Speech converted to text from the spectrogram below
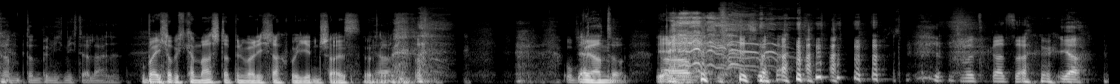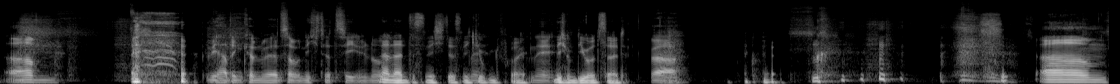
dann, dann bin ich nicht alleine. wobei ich glaube, ich kein Maßstab bin, weil ich lache über jeden Scheiß. Ja. Umberto. ja. Ähm, Ich wollte es gerade sagen. ja, ähm, ja, den können wir jetzt aber nicht erzählen, oder? Nein, nein, das ist nicht, das ist nicht Nee. jugendfrei. Nee. Nicht um die Uhrzeit. Ja. ähm,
